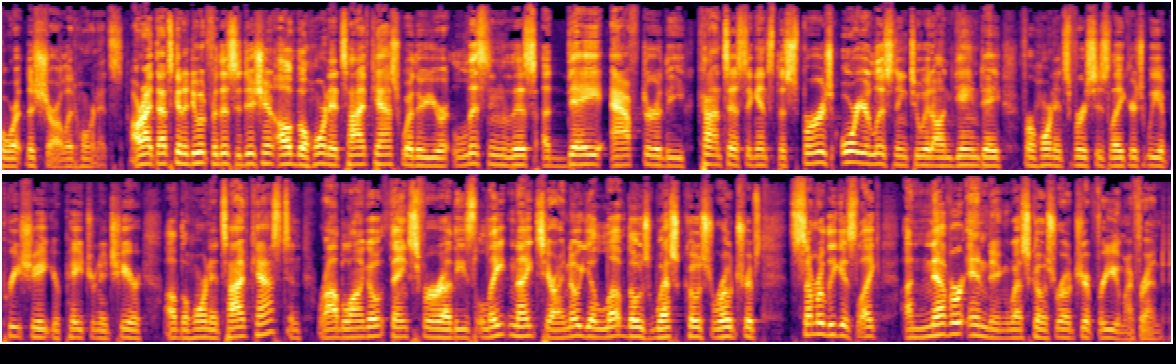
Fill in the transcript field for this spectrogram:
for the Charlotte Hornets. All right, that's going to do it for this edition of the Hornets Hivecast. Whether you're listening to this a day after the contest against the Spurs or you're listening to it on game day for Hornets versus Lakers. We appreciate your patronage here of the Hornets Hivecast. And Rob Longo, thanks for uh, these late nights here. I know you love those West Coast road trips. Summer League is like a never ending West Coast road trip for you, my friend.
